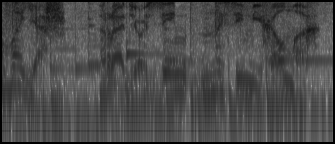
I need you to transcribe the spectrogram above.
«Вояж» – радио 7 на семи холмах –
